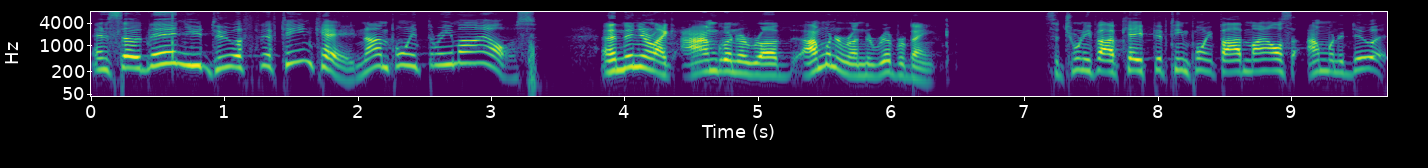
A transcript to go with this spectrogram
And so then you do a 15K, 9.3 miles. And then you're like, I'm gonna rub, I'm gonna run the riverbank. So 25K, 15.5 miles, I'm going to do it.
